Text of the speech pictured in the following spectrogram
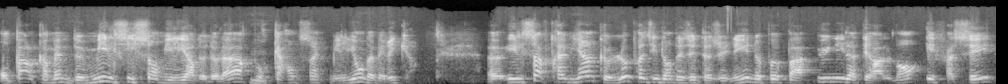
On parle quand même de 1600 milliards de dollars pour 45 millions d'Américains. Euh, ils savent très bien que le président des États-Unis ne peut pas unilatéralement effacer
